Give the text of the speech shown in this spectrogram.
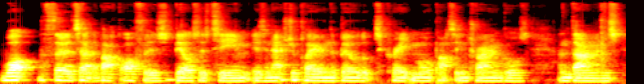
What the third centre back offers Bielsa's team is an extra player in the build up to create more passing triangles and diamonds,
